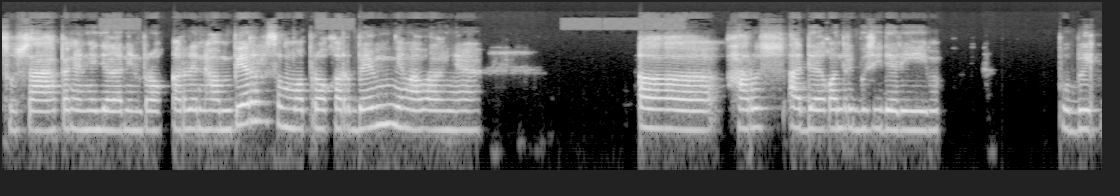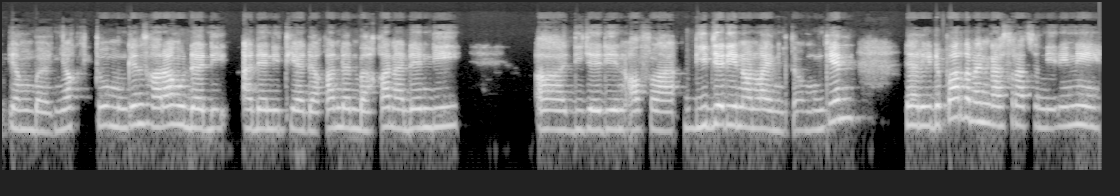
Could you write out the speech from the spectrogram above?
susah pengen ngejalanin proker dan hampir semua proker BEM yang awalnya eh, harus ada kontribusi dari publik yang banyak itu mungkin sekarang udah di ada yang ditiadakan dan bahkan ada yang di eh, dijadiin offline, dijadiin online gitu. Mungkin dari Departemen Kasrat sendiri nih,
